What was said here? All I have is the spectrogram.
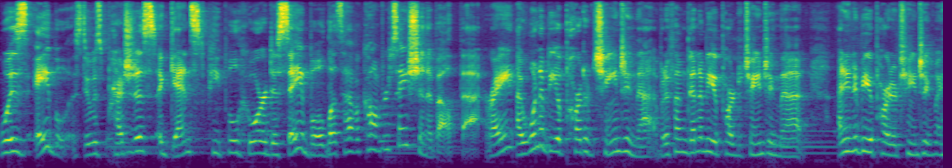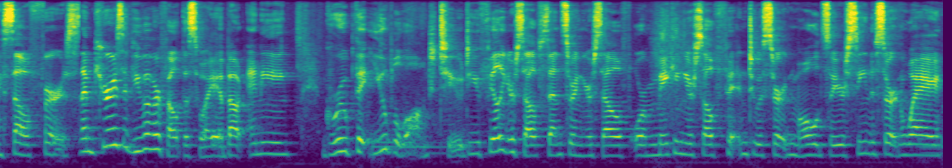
was ableist. It was prejudiced against people who are disabled. Let's have a conversation about that, right? I wanna be a part of changing that, but if I'm gonna be a part of changing that, I need to be a part of changing myself first. And I'm curious if you've ever felt this way about any group that you belonged to. Do you feel yourself censoring yourself or making yourself fit into a certain mold so you're seen a certain way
